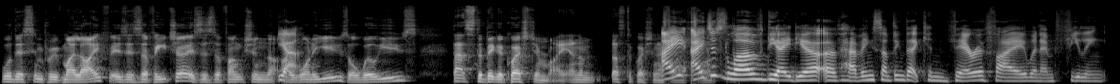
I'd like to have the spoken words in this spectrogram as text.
will this improve my life? Is this a feature? Is this a function that yeah. I want to use or will use? That's the bigger question, right? And um, that's the question. I, I, I just love the idea of having something that can verify when I'm feeling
